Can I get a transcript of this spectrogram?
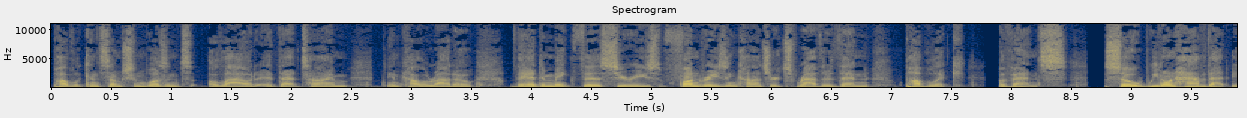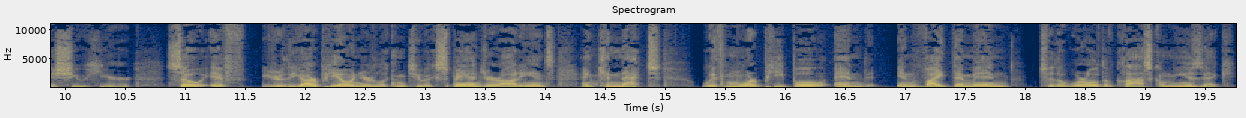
public consumption wasn't allowed at that time in Colorado, they had to make the series fundraising concerts rather than public events. So we don't have that issue here. So if you're the RPO and you're looking to expand your audience and connect with more people and invite them in to the world of classical music,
